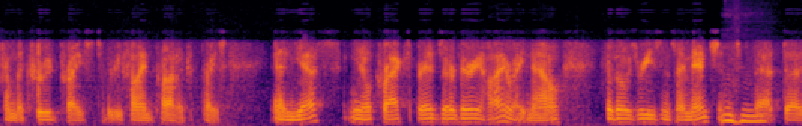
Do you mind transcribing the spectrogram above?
from the crude price to the refined product price. And yes, you know, crack spreads are very high right now for those reasons I mentioned, mm-hmm. that uh,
